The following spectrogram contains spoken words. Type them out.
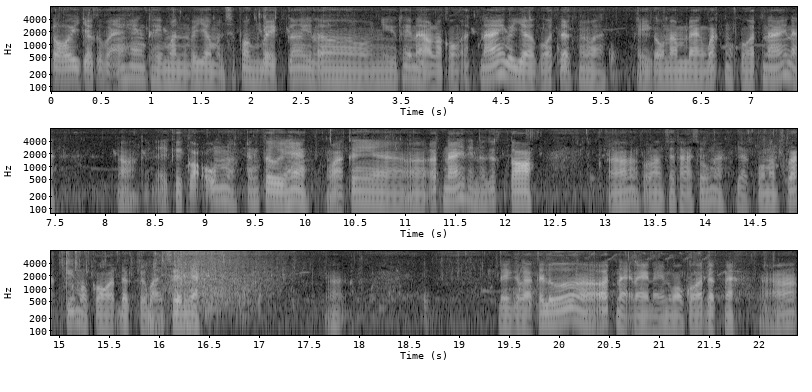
Rồi cho các bạn hang thì mình bây giờ mình sẽ phân biệt đây là như thế nào là con ếch nái. Bây giờ con ếch đực các bạn. Thì con năm đang bắt một con ếch nái nè. Đó để cái cổ nó trắng tươi ha. Và cái ếch nái thì nó rất to đó con anh sẽ thả xuống nè. Giờ con anh bắt kiếm một con ếch đực cho bạn xem nha. Đó. đây là cái lứa ếch này này này một con ếch đực nè. Đó.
